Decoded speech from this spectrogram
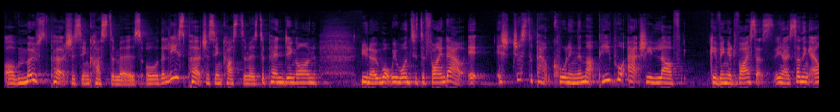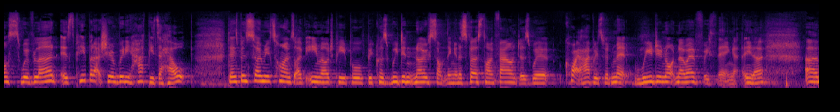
our, most purchasing customers or the least purchasing customers depending on you know what we wanted to find out it, it's just about calling them up. People actually love giving advice. That's you know something else we've learned is people actually are really happy to help. There's been so many times I've emailed people because we didn't know something, and as first time founders, we're quite happy to admit we do not know everything. You know, um,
